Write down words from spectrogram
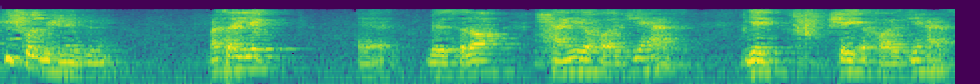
هیچ کدومش نمی‌دونیم. مثلا یک به اصطلاح پنیر خارجی هست یک شیء خارجی هست.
